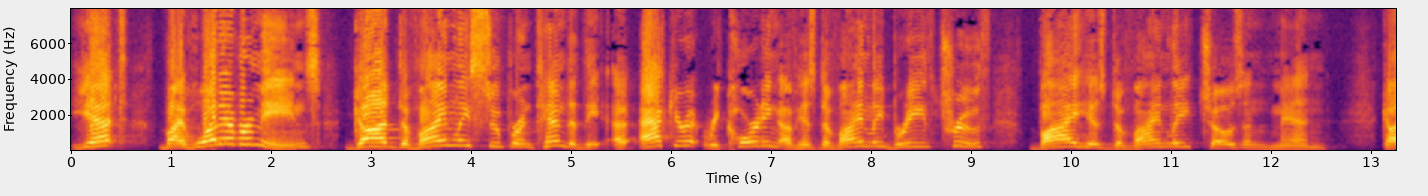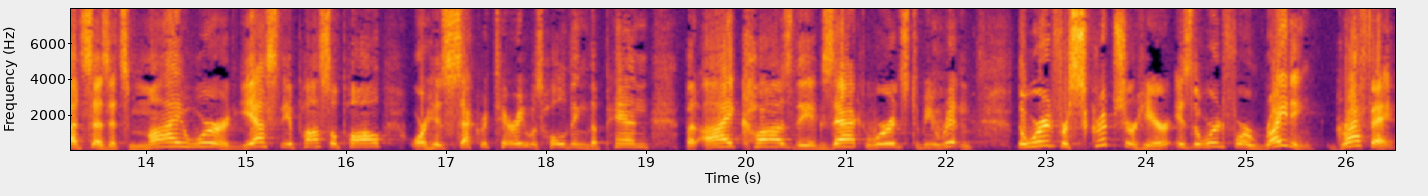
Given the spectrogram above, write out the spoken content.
yet by whatever means God divinely superintended the uh, accurate recording of his divinely breathed truth by his divinely chosen men. God says, It's my word. Yes, the Apostle Paul or his secretary was holding the pen, but I caused the exact words to be written. The word for scripture here is the word for writing, graphe.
